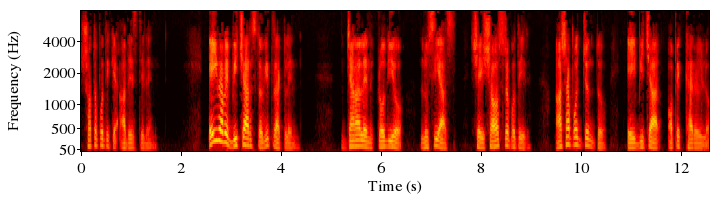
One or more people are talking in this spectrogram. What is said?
শতপতিকে আদেশ দিলেন। এইভাবে বিচার স্থগিত রাখলেন। জানালেন ক্লোদিও লুসিয়াস, সেই সহস্রপতির। আসা পর্যন্ত এই বিচার অপেক্ষা রইল।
